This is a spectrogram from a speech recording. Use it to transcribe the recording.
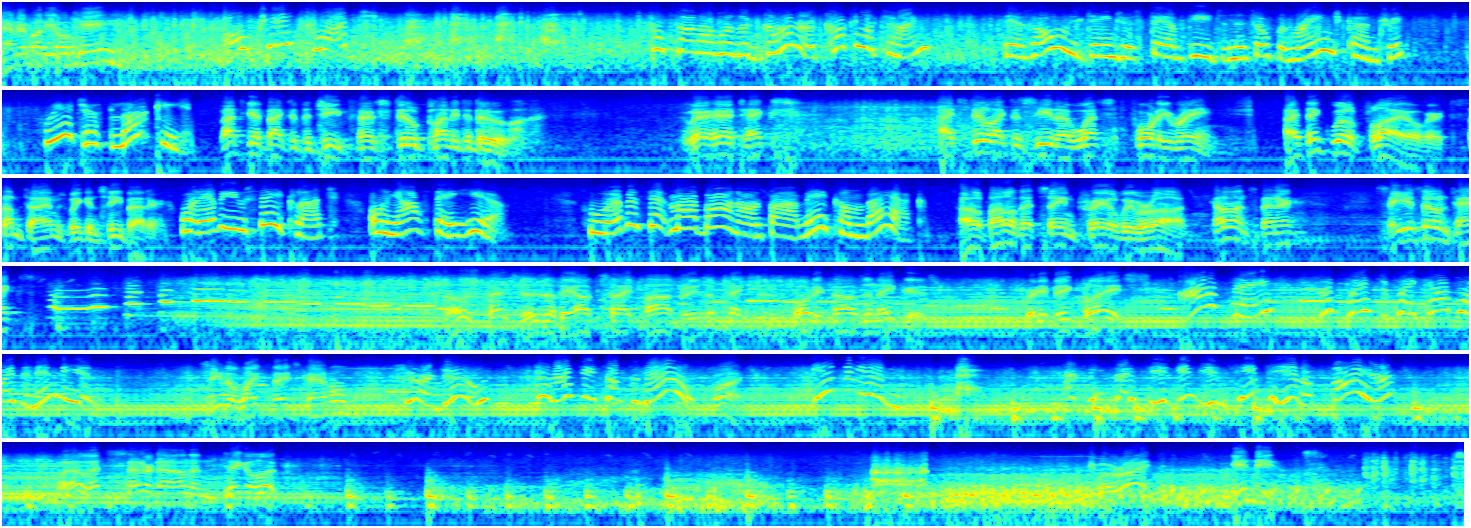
Everybody okay? Okay, Clutch. I thought I was a gunner a couple of times. There's always dangerous stampedes in this open range country. We're just lucky. Let's get back to the Jeep. There's still plenty to do. We're here, Tex. I'd still like to see the West 40 range. I think we'll fly over it. Sometimes we can see better. Whatever you say, Clutch, only I'll stay here. Whoever set my barn on fire may come back. I'll follow that same trail we were on. Come on, Spinner. See you soon, Tex. Those fences are the outside boundaries of Tex's 40,000 acres. Pretty big place. I'll say, good place to play cowboys and Indians. See the white-faced cattle? Sure do. Then I see something else. What? Indians! At least I see an Indian teepee and a fire. Well, let's set her down and take a look. You were right. Indians.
